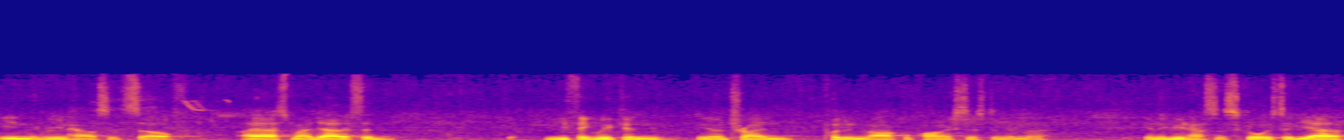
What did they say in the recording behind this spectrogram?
in the greenhouse itself. I asked my dad, I said, you think we can, you know, try and put in an aquaponics system in the, in the greenhouse at school? He said, yeah,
